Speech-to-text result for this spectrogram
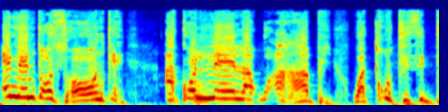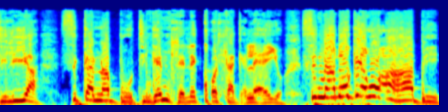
enento zonke akonela uahabhi waxuthi sidiliya sikanabhuti ngendlela ekhohlakeleyo sinabo ke uahabhi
